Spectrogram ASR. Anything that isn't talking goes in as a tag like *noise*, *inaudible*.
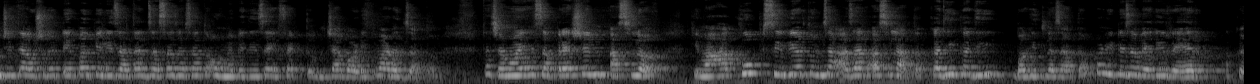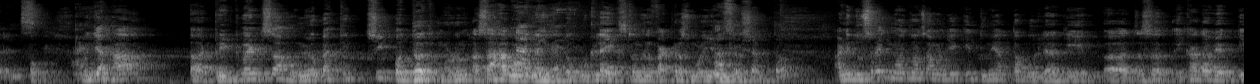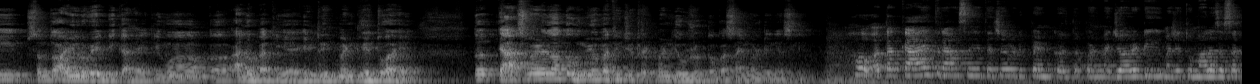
तुमची ती औषधं टेपर केली जातात जसा जसा तो होमिओपॅथीचा इफेक्ट तुमच्या बॉडीत वाढत जातो. त्याच्यामुळे हे सप्रेशन असलं किंवा हा खूप सिव्हिअर तुमचा आजार असला तर कधी कधी बघितलं जातं पण it is a very rare occurrence म्हणजे हा ट्रीटमेंटचा होमिओपॅथिकची पद्धत म्हणून असा हा भाग नाही. आहे तो कुठल्या एक्सटर्नल फॅक्टर्समुळे येऊ शकतो. आणि दुसरं एक महत्वाचं म्हणजे की तुम्ही आता बोलल्या की जसं एखादा व्यक्ती समजा आयुर्वेदिक आहे किंवा ॲलोपॅथी आहे ही ट्रीटमेंट घेतो आहे. तर त्याच वेळेला तो होमिओपॅथीची ट्रीटमेंट घेऊ शकतो का सायमल्टेनियसली हो आता काय त्रास आहे त्याच्यावर डिपेंड करतं पण मेजॉरिटी म्हणजे तुम्हाला जसं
